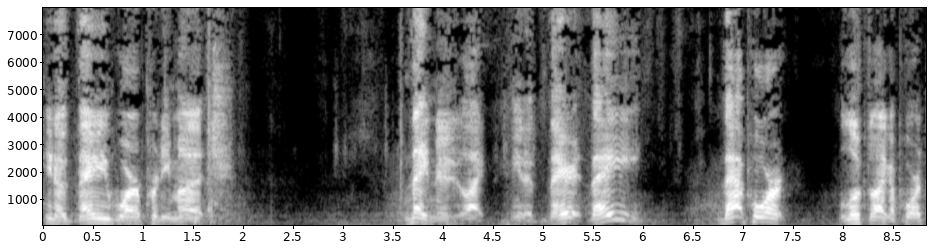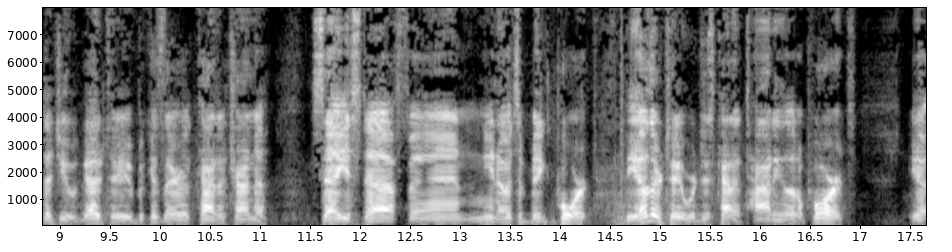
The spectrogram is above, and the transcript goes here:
you know, they were pretty much, they knew, like, you know, they they, that port looked like a port that you would go to because they're kind of trying to sell you stuff, and you know, it's a big port. The other two were just kind of tiny little ports. Yeah,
